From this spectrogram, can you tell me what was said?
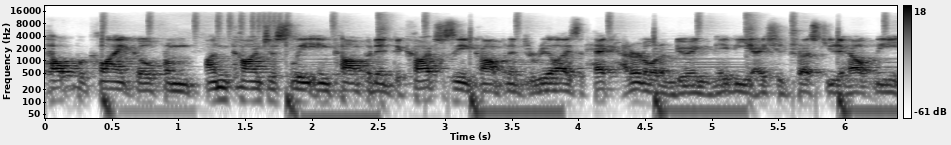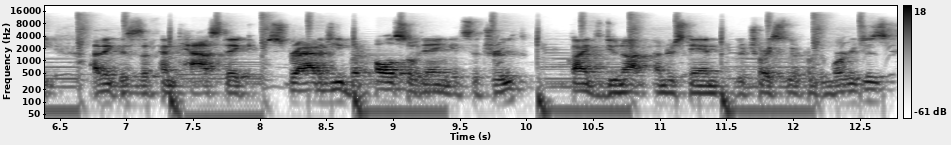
helped a client go from unconsciously incompetent to consciously incompetent to realize that, heck, I don't know what I'm doing. Maybe I should trust you to help me. I think this is a fantastic strategy, but also, dang, it's the truth. Clients do not understand their choices when it comes to mortgages.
